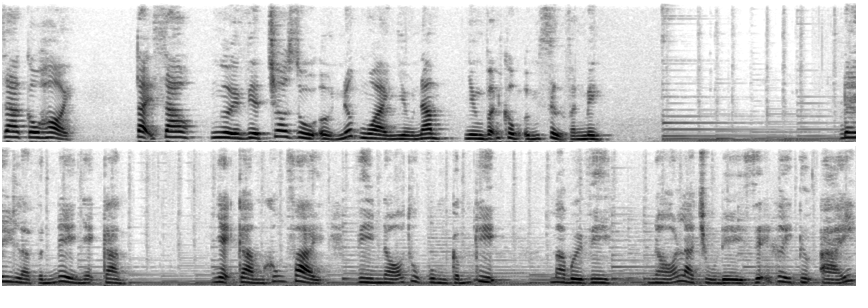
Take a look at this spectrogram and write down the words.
ra câu hỏi Tại sao người Việt cho dù ở nước ngoài nhiều năm nhưng vẫn không ứng xử văn minh? Đây là vấn đề nhạy cảm. Nhạy cảm không phải vì nó thuộc vùng cấm kỵ, mà bởi vì nó là chủ đề dễ gây tự ái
